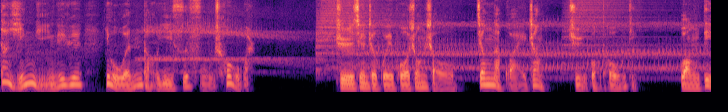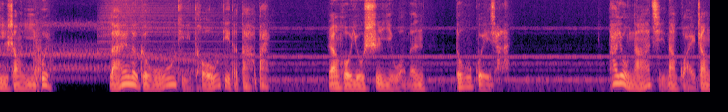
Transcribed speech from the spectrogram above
但隐隐约约又闻到一丝腐臭味儿。只见这鬼婆双手将那拐杖举过头顶，往地上一跪，来了个五体投地的大拜，然后又示意我们都跪下来。他又拿起那拐杖，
